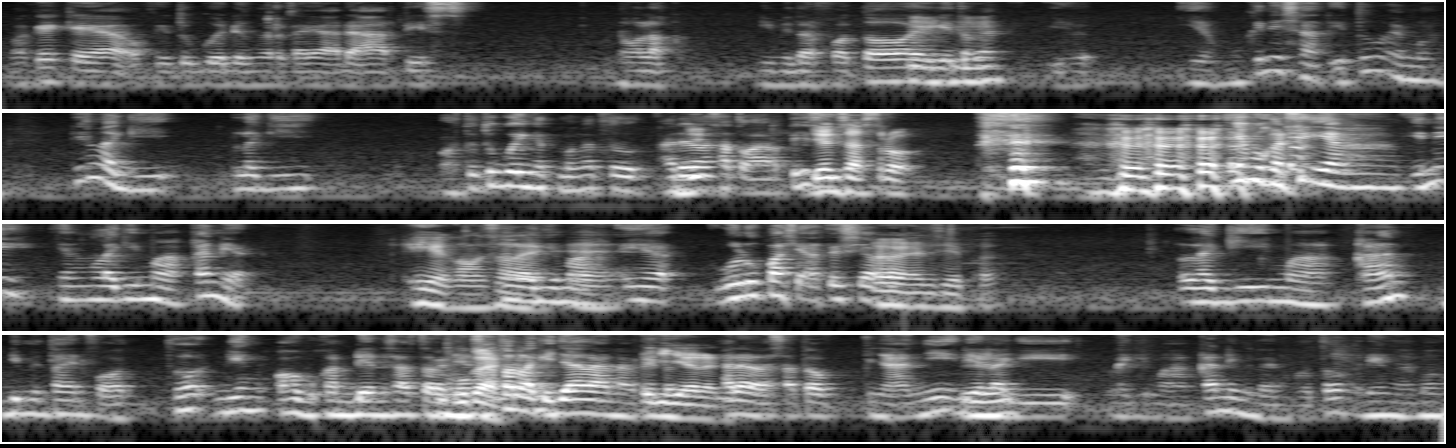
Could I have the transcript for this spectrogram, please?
makanya kayak waktu itu gue denger kayak ada artis nolak diminta foto ya gitu Mhm. kan ya, ya mungkin di saat itu emang dia lagi lagi waktu itu gue inget banget tuh ada satu artis Dian Sastro. ini bukan sih yang ini yang lagi makan ya Iya kalau yang salah. lagi ya. makan iya gue lupa sih artis siapa Eh, siapa? lagi makan dimintain foto dia oh bukan Dian Sastro Dian Bukan. Sastro lagi jalan waktu Lagi itu. jalan. adalah satu penyanyi dia Hmm. lagi lagi makan dimintain foto dia nggak mau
